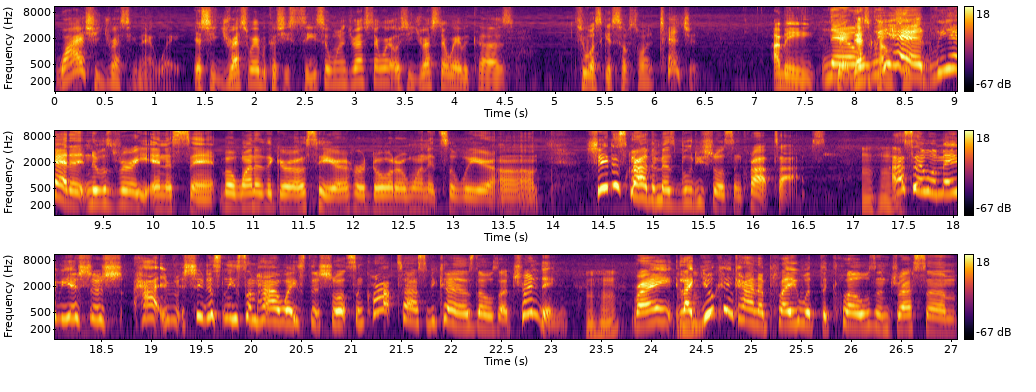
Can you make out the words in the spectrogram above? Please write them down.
Why is she dressing that way? Is she dressed that way because she sees someone dressed that way, or is she dressed that way because she wants to get some sort of attention? I mean, th- Now that's a we had we had it and it was very innocent. But one of the girls here, her daughter wanted to wear. Um, she described them as booty shorts and crop tops. Mm-hmm. I said, well, maybe it's just high, she just needs some high waisted shorts and crop tops because those are trending, Mm-hmm. right? Like you can kind of play with the clothes and dress them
